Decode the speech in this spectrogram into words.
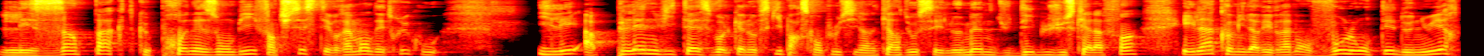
les impacts que prenait Zombie, enfin, tu sais, c'était vraiment des trucs où il est à pleine vitesse, Volkanovski, parce qu'en plus, il a un cardio, c'est le même du début jusqu'à la fin. Et là, comme il avait vraiment volonté de nuire,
